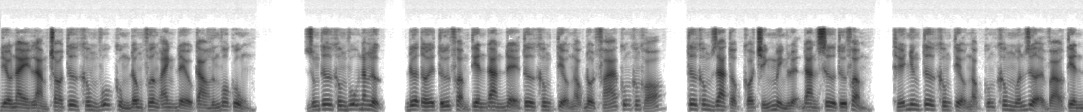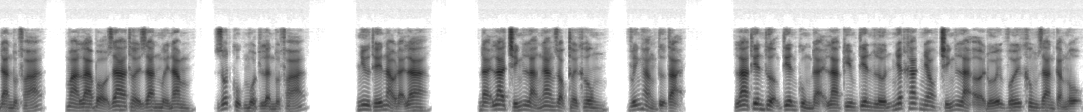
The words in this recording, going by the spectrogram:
điều này làm cho tư không vũ cùng đông phương anh đều cao hứng vô cùng. Dùng tư không vũ năng lực, đưa tới tứ phẩm tiên đan để tư không tiểu ngọc đột phá cũng không khó, tư không gia tộc có chính mình luyện đan sư tứ phẩm, thế nhưng tư không tiểu ngọc cũng không muốn dựa vào tiên đan đột phá, mà là bỏ ra thời gian mười năm, rốt cục một lần đột phá. Như thế nào đại la? Đại la chính là ngang dọc thời không, vĩnh hằng tự tại. La thiên thượng tiên cùng đại la kim tiên lớn nhất khác nhau chính là ở đối với không gian cảm nộ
